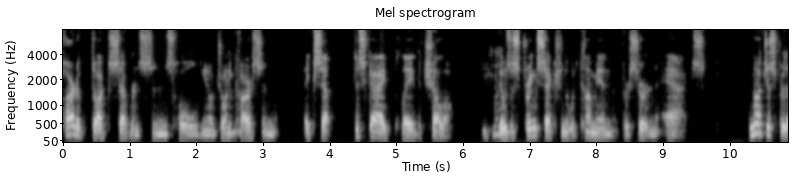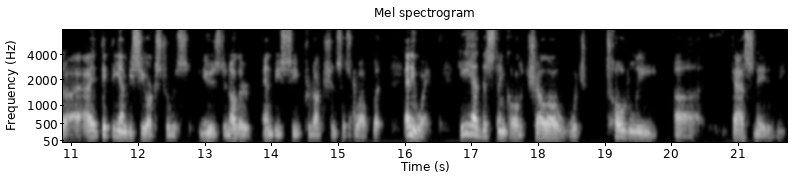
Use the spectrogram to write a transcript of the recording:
part of Doc Severinsen's whole, you know, Johnny mm-hmm. Carson, except this guy played the cello. Mm-hmm. There was a string section that would come in for certain acts. Not just for the, I think the NBC orchestra was used in other NBC productions as yeah. well. But anyway, he had this thing called a cello, which totally uh, fascinated me.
